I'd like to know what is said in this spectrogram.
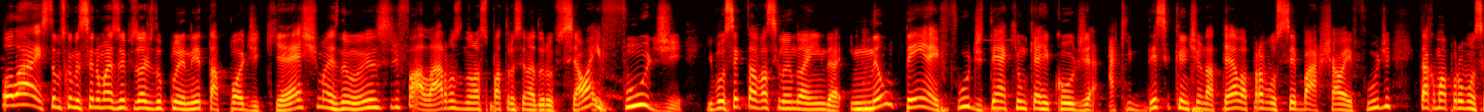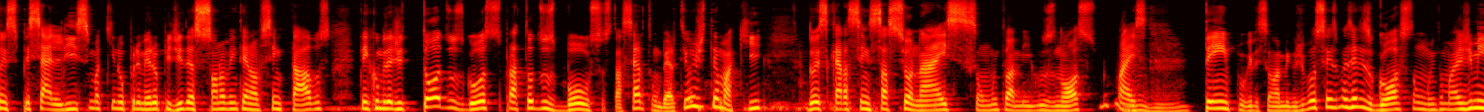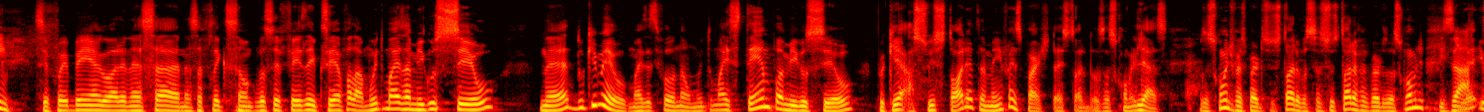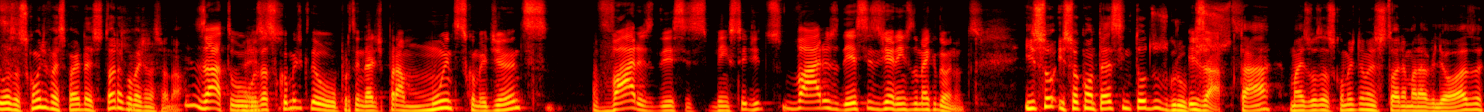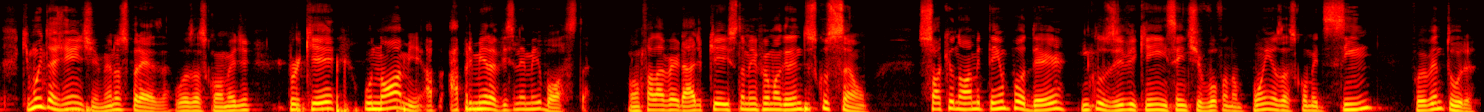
Olá, estamos começando mais um episódio do Planeta Podcast, mas não antes de falarmos do nosso patrocinador oficial, iFood. E você que está vacilando ainda e não tem iFood, tem aqui um QR Code aqui desse cantinho da tela para você baixar o iFood. Está com uma promoção especialíssima que no primeiro pedido é só 99 centavos. Tem comida de todos os gostos para todos os bolsos, tá certo, Humberto? E hoje temos aqui dois caras sensacionais, são muito amigos nossos, mais Uhum. Tempo que eles são amigos de vocês, mas eles gostam muito mais de mim. Você foi bem agora nessa, nessa flexão que você fez aí, porque você ia falar muito mais amigo seu, né, do que meu. Mas aí você falou, não, muito mais tempo amigo seu, porque a sua história também faz parte da história do Osas Comedy. Aliás, o Osas Comedy faz parte da sua história, você, a sua história faz parte do Osas Comedy, Exato. e o Osas Comedy faz parte da história da comédia nacional. Exato, o É Osasco isso. Comedy que deu oportunidade para muitos comediantes, vários desses bem-sucedidos, vários desses gerentes do McDonald's. Isso, isso acontece em todos os grupos, Exato. tá? Mas o Osas Comedy tem uma história maravilhosa que muita gente menospreza, o Osas Comedy, porque o nome, à, à primeira vista, ele é meio bosta. Vamos falar a verdade, porque isso também foi uma grande discussão. Só que o nome tem o poder, inclusive quem incentivou, falando, põe Osas Comedy sim, foi o Ventura.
